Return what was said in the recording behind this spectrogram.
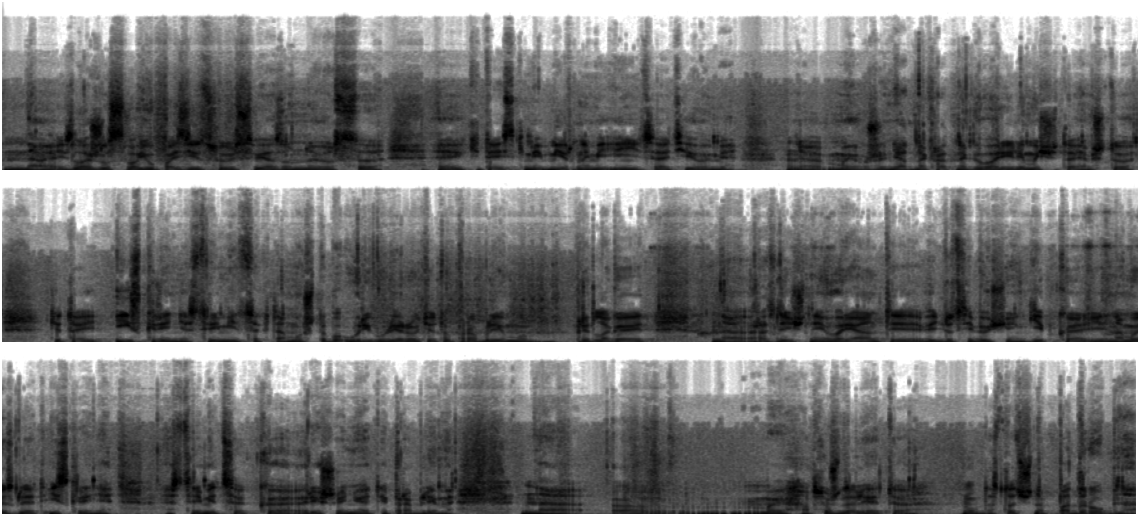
Э, Изложил свою позицию, связанную с китайскими мирными инициативами. Мы уже неоднократно говорили, мы считаем, что Китай искренне стремится к тому, чтобы урегулировать эту проблему, предлагает различные варианты, ведет себя очень гибко и, на мой взгляд, искренне стремится к решению этой проблемы. На, э, Мы обсуждали это ну, достаточно подробно.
